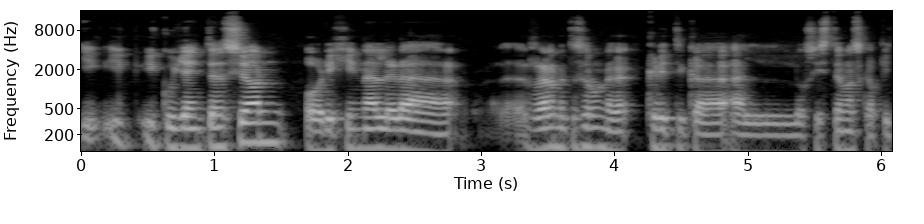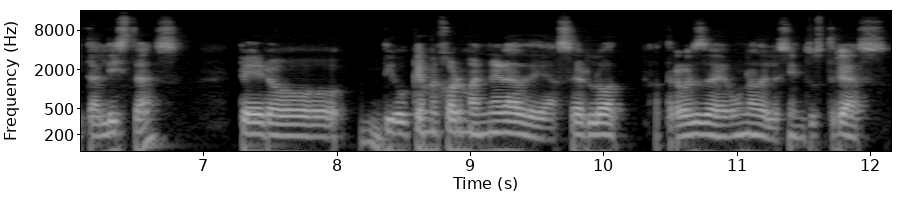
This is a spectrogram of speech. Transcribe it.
y, cuya intención original era realmente ser una crítica a los sistemas capitalistas, pero digo, qué mejor manera de hacerlo a, través de una de las industrias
